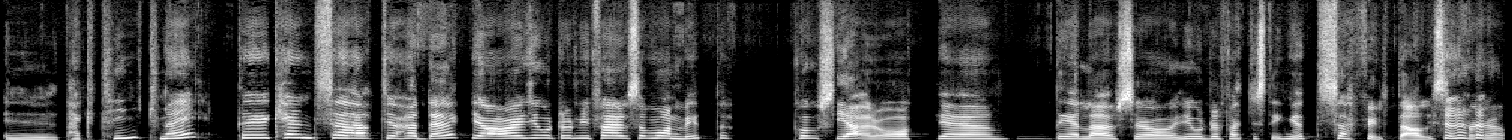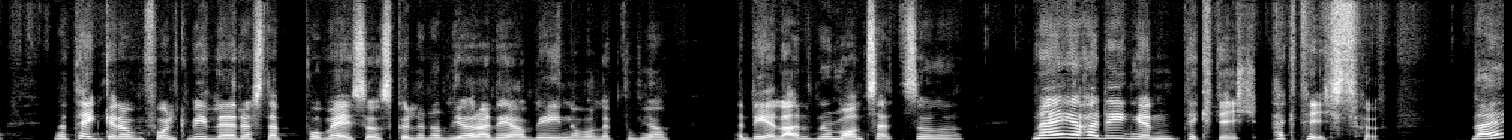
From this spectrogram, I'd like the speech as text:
Eh, taktik? Nej, det kan jag inte säga att jag hade. Jag gjorde ungefär som vanligt. Postar ja. och eh, delar, så jag gjorde faktiskt inget särskilt alls. jag, jag tänker om folk ville rösta på mig så skulle de göra det av det innehållet som jag delar normalt sett. Så nej, jag hade ingen taktik. taktik så. Nej,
